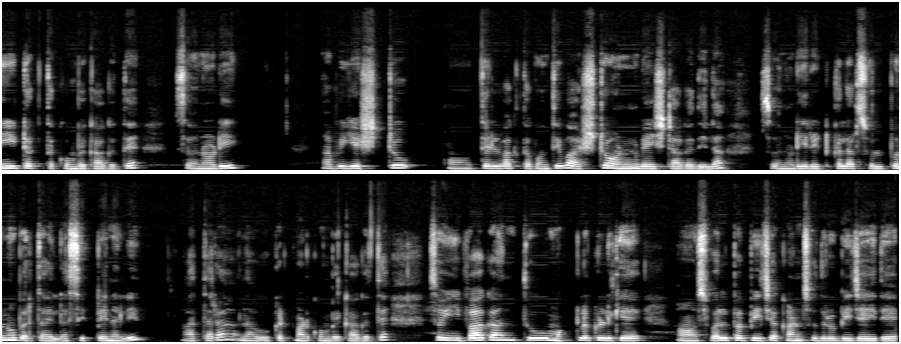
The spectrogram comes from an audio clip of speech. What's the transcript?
ನೀಟಾಗಿ ತಗೊಬೇಕಾಗುತ್ತೆ ಸೊ ನೋಡಿ, ನಾವು ಎಷ್ಟು ತೆಳುವಾಗಿ ತಗೊತೀವೋ ಅಷ್ಟು ಹಣ್ಣು ವೇಸ್ಟ್ ಆಗೋದಿಲ್ಲ. ಸೊ ನೋಡಿ ರೆಡ್ ಕಲರ್ ಸ್ವಲ್ಪನೂ ಬರ್ತಾಯಿಲ್ಲ ಸಿಪ್ಪೆನಲ್ಲಿ. ಆ ಥರ ನಾವು ಕಟ್ ಮಾಡ್ಕೊಬೇಕಾಗುತ್ತೆ. ಸೊ ಇವಾಗಂತೂ ಮಕ್ಳುಗಳಿಗೆ ಸ್ವಲ್ಪ ಬೀಜ ಕಾಣಿಸಿದ್ರು ಬೀಜ ಇದೆ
